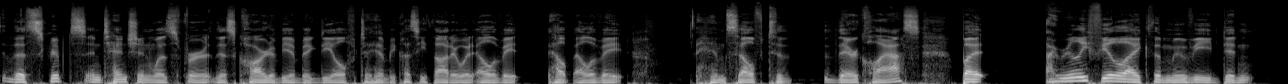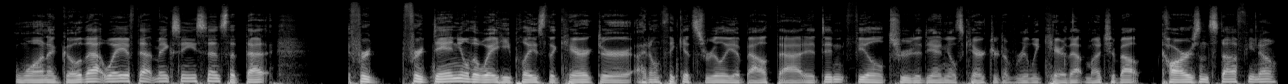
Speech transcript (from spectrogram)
the script's intention was for this car to be a big deal to him because he thought it would elevate, help elevate himself to their class. But I really feel like the movie didn't want to go that way if that makes any sense that that for for Daniel the way he plays the character I don't think it's really about that it didn't feel true to Daniel's character to really care that much about cars and stuff you know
